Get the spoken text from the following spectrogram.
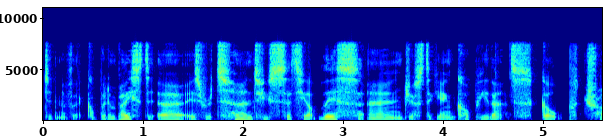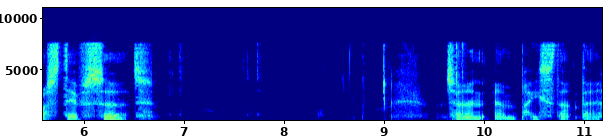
didn't have that copied and paste, uh, is return to setting up this and just again copy that gulp trust dev cert. Return and paste that there.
